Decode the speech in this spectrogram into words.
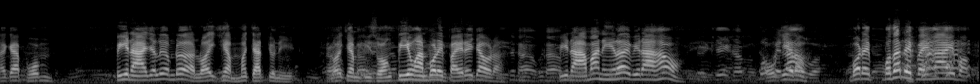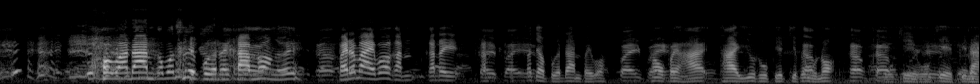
นะครับ ผม ปีหน้าจะเริ่มเด้อร้อยแคมป์มาจัดอยู่นี่ร้อยแคมป์ปีสองปีวันบ่ได้ไปได้อเจ้าล่ะครับครับปีหน้ามานี่เลยปีหน้าเฮาโอเคครับโอเคเนาะบ่ได้บ่ทันได้ไปง่ายบอกเพราะว่าด้านก็บ่ทันได้เปิดให้ขามน้องเอ้ย ไปทำไมบ่กันกันได้กันเขาเจะเปิดด้านไปบ่ไปเฮาไปหาถ่าย YouTube เพจคลิปให้หมดเนาะครับครับโอเคโอเคปีหน้า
